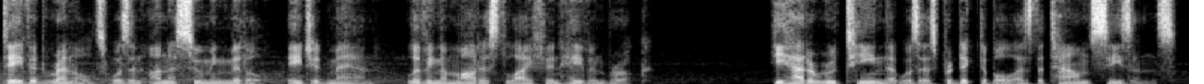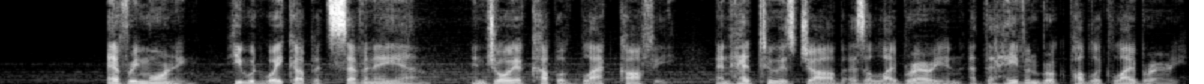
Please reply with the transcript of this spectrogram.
David Reynolds was an unassuming middle-aged man, living a modest life in Havenbrook. He had a routine that was as predictable as the town's seasons. Every morning, he would wake up at 7 a.m., enjoy a cup of black coffee, and head to his job as a librarian at the Havenbrook Public Library.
